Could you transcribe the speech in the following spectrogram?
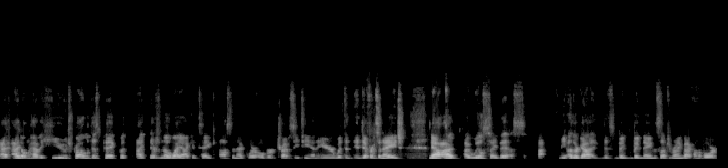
I, I don't have a huge problem with this pick, but I there's no way I could take Austin Ekeler over Travis Etienne here with the, difference in age. Now, I I will say this: I, the other guy, this big big name that's left at running back on the board,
